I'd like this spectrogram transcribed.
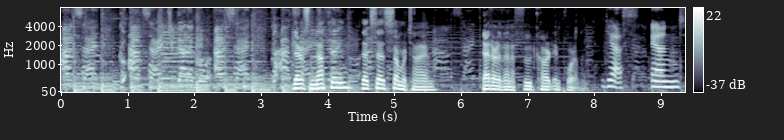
outside, go outside, you gotta go outside. Go outside There's nothing that says summertime better than a food cart in Portland. Yes, and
